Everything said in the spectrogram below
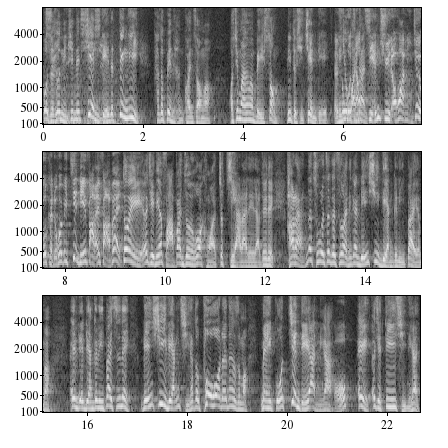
或者说你今天间谍的定义，它都变得很宽松哦。我基本上北宋，你都是间谍，你就完蛋。检举的话，你就有可能会被间谍法来法办。对，而且你要法办之后，我靠，就假了的啦，对不对？好了，那除了这个之外，你看连续两个礼拜有没有？哎，两两个礼拜之内连续两起，他都破获了那个什么美国间谍案，你看哦，哎，而且第一起，你看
